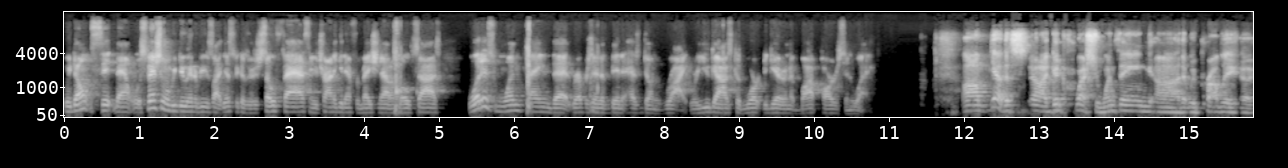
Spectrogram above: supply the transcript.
we don't sit down, especially when we do interviews like this, because they're so fast and you're trying to get information out on both sides. What is one thing that Representative Bennett has done right, where you guys could work together in a bipartisan way? Um, yeah, that's a good question. One thing uh, that we probably uh,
